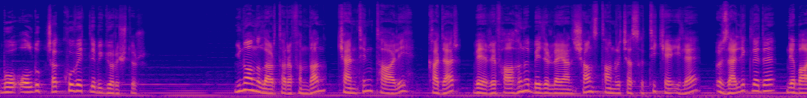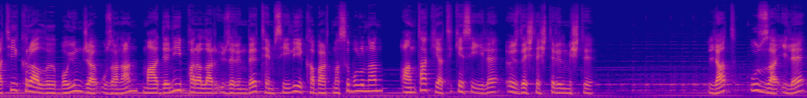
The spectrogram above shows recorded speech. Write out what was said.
bu oldukça kuvvetli bir görüştür. Yunanlılar tarafından kentin talih, kader ve refahını belirleyen şans tanrıçası Tike ile özellikle de Nebati Krallığı boyunca uzanan madeni paralar üzerinde temsili kabartması bulunan Antakya tikesi ile özdeşleştirilmişti. Lat, Uzza ile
